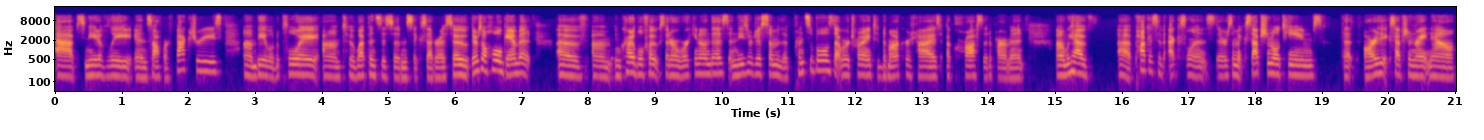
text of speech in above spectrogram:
apps natively in software factories, um, be able to deploy um, to weapon systems, et cetera. So there's a whole gambit of um, incredible folks that are working on this. And these are just some of the principles that we're trying to democratize across the department. Um, we have uh, pockets of excellence. There are some exceptional teams that are the exception right now,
